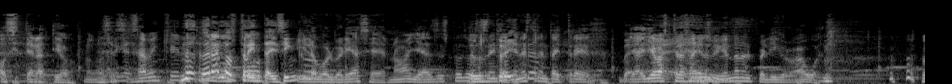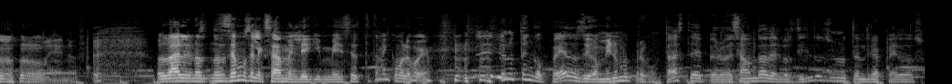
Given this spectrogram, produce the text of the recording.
o si te latió. Vas a decir, ¿saben qué? No, ¿no eran los gustó 35? Y lo volvería a hacer, ¿no? Ya es después de ¿De los los 30, 30? tienes 33. Ya llevas tres años viviendo en el peligro, aguas. bueno. Pues vale, nos, nos hacemos el examen, Lick, y me dices, ¿tú también cómo le fue? Yo no tengo pedos, digo, a mí no me preguntaste, pero esa onda de los dildos yo no tendría pedos.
